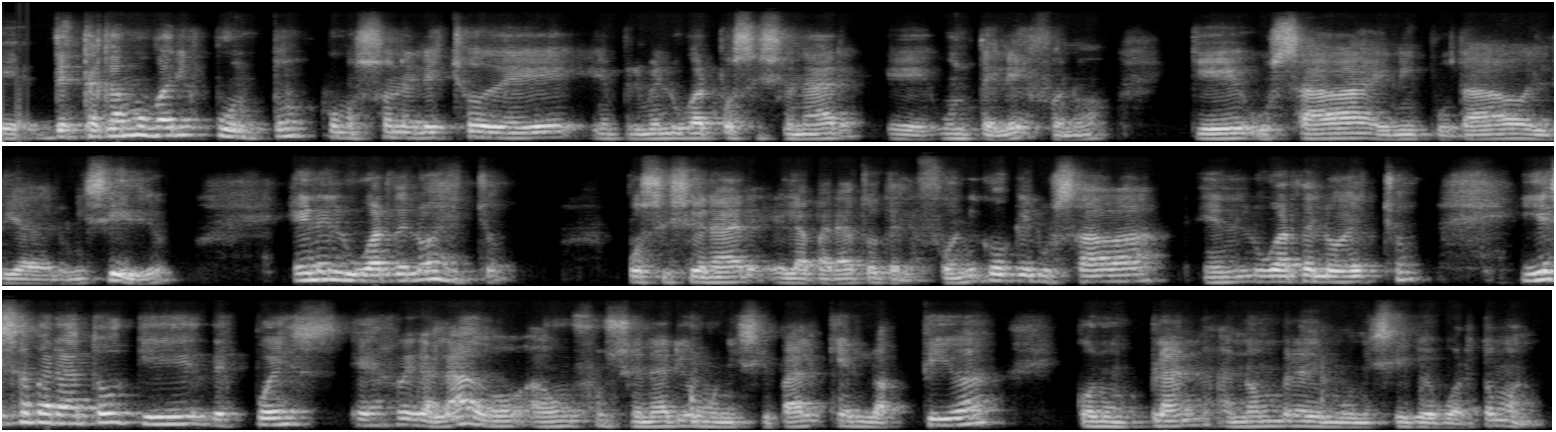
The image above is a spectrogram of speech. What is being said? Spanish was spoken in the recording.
Eh, destacamos varios puntos, como son el hecho de, en primer lugar, posicionar eh, un teléfono que usaba el imputado el día del homicidio en el lugar de los hechos, posicionar el aparato telefónico que él usaba en el lugar de los hechos y ese aparato que después es regalado a un funcionario municipal quien lo activa con un plan a nombre del municipio de Puerto Montt.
